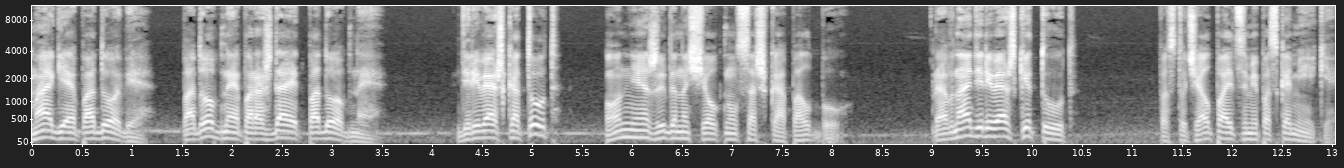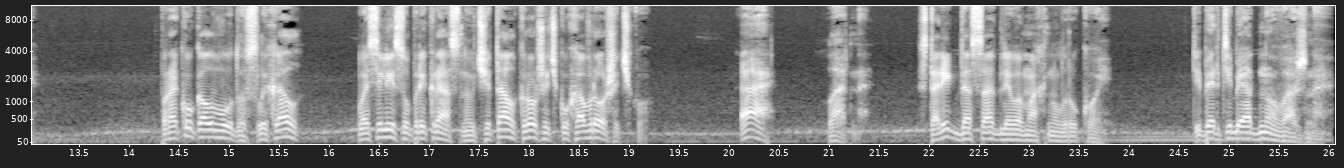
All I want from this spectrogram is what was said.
Магия подобия. Подобное порождает подобное. Деревяшка тут, он неожиданно щелкнул Сашка по лбу. «Равна деревяшке тут!» Постучал пальцами по скамейке. «Про кукол Вуду слыхал? Василису Прекрасную читал крошечку-хаврошечку?» «А, ладно». Старик досадливо махнул рукой. «Теперь тебе одно важно.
